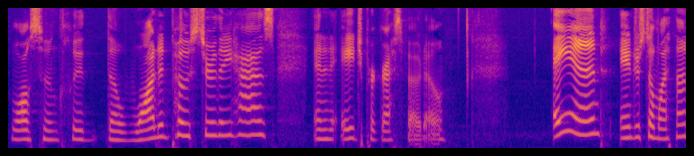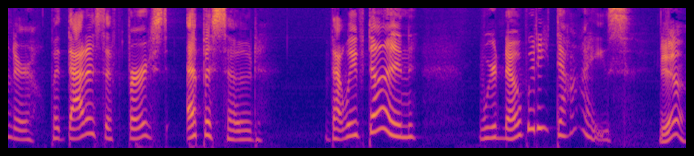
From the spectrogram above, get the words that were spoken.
We'll also include the wanted poster that he has and an age progress photo. And Andrew stole my thunder, but that is the first episode that we've done where nobody dies. Yeah.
